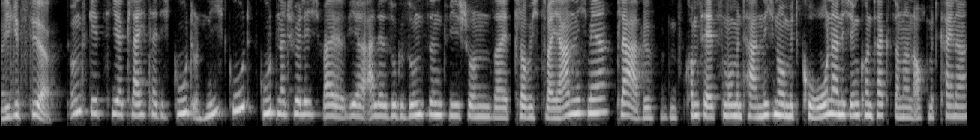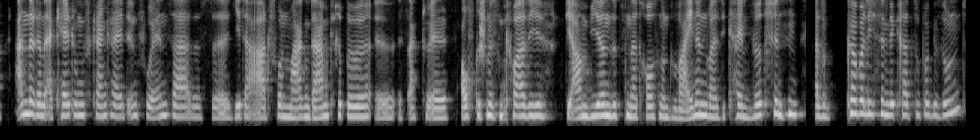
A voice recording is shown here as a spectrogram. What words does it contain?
Wie geht's dir? Uns geht's hier gleichzeitig gut und nicht gut. Gut natürlich, weil wir alle so gesund sind wie schon seit, glaube ich, zwei Jahren nicht mehr. Klar, wir kommen ja jetzt momentan nicht nur mit Corona nicht in Kontakt, sondern auch mit keiner anderen Erkältungskrankheit, Influenza. Das, äh, jede Art von Magen-Darm-Grippe äh, ist aktuell aufgeschmissen quasi. Die armen Viren sitzen da draußen und weinen, weil sie keinen Wirt finden. Also Körperlich sind wir gerade super gesund.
